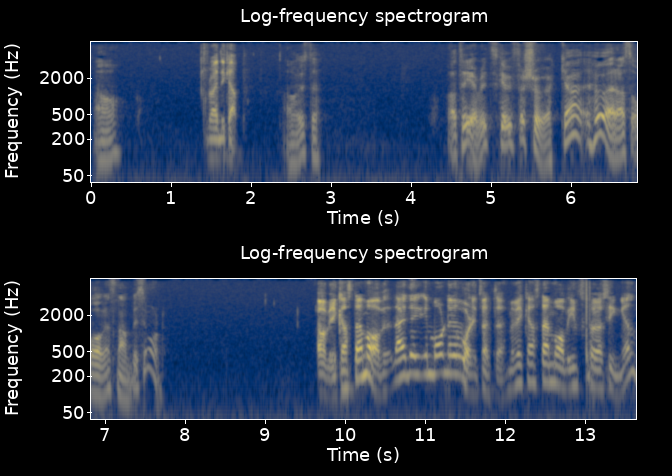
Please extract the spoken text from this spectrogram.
Ja. Ryder Cup. Ja, just det. Vad trevligt. Ska vi försöka höras av en snabbis imorgon? Ja, vi kan stämma av. Nej, det, imorgon är det dåligt vet du. Men vi kan stämma av inför singeln.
